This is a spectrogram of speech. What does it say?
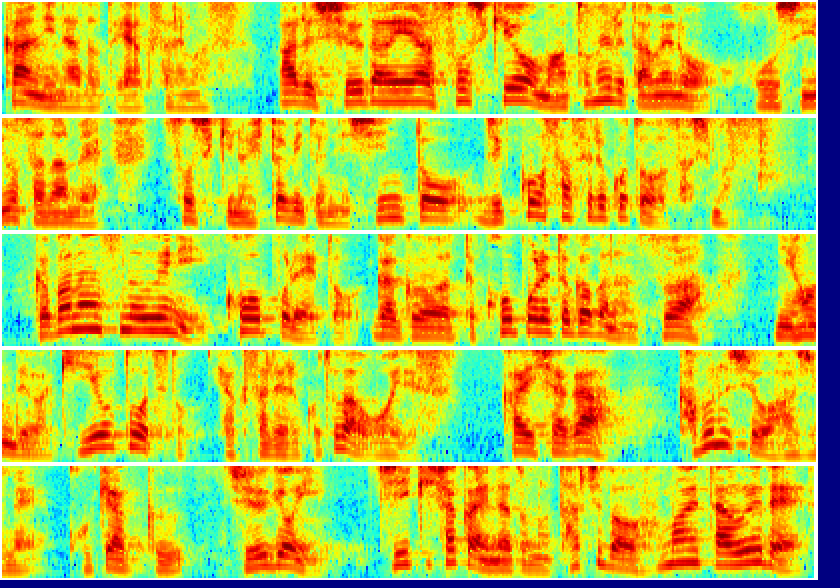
管理などと訳されます。ある集団や組織をまとめるための方針を定め、組織の人々に浸透、実行させることを指します。ガバナンスの上にコーポレートが加わったコーポレートガバナンスは、日本では企業統治と訳されることが多いです。会社が株主をはじめ顧客、従業員、地域社会などの立場を踏まえた上で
